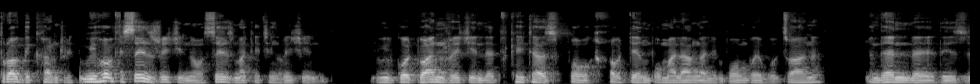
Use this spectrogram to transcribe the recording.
Throughout the country. We have a sales region or sales marketing region. We've got one region that caters for Gauteng, Mpumalanga, Limpopo, and Botswana. And then uh, there's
